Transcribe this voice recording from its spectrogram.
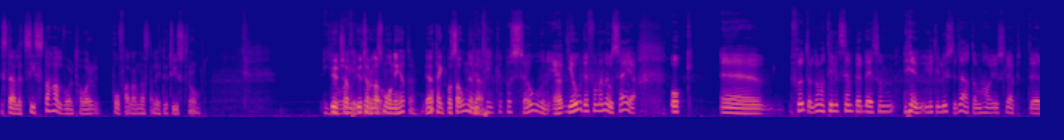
istället sista halvåret har varit påfallande nästan lite tyst från. Ja, vad Utöver några smånyheter. Jag tänker på Sony Du där. tänker på Sony? Jo, det får man nog säga. Och eh, förutom de har till exempel det som är lite lustigt är att de har ju släppt eh,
